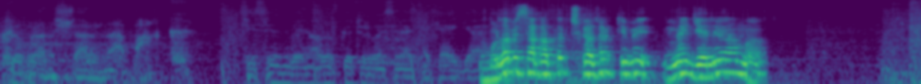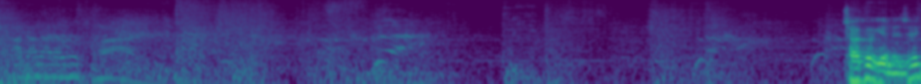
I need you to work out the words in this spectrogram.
kıvranışlarına bak. Sizin beni alıp götürmesine tek engel. Burada bir sakatlık çıkacak gibi ne geliyor ama. Çako gelecek.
